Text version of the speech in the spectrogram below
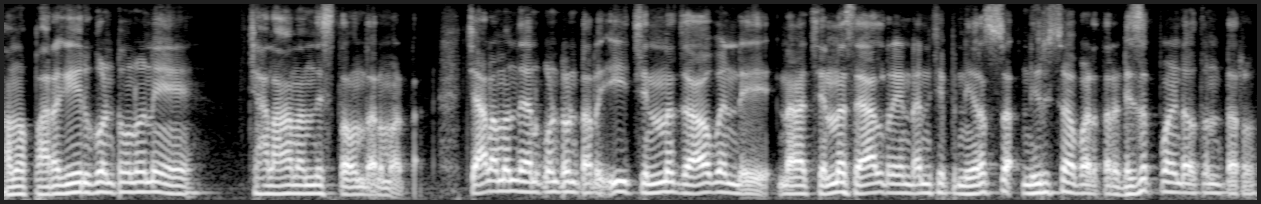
ఆమె పరగేరు కొంటంలోనే చాలా ఆనందిస్తూ ఉందన్నమాట. చాలామంది అనుకుంటుంటారు ఈ చిన్న జాబ్ అండి నా చిన్న శాలరీ అండి అని చెప్పి నిరస నిరుత్సాహపడతారు డిసప్పాయింట్ అవుతుంటారు.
